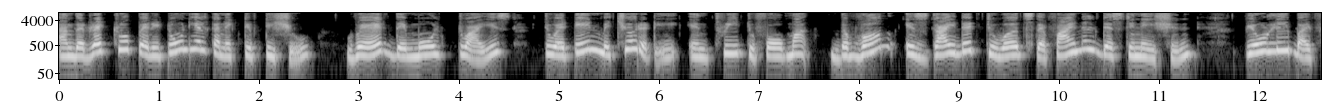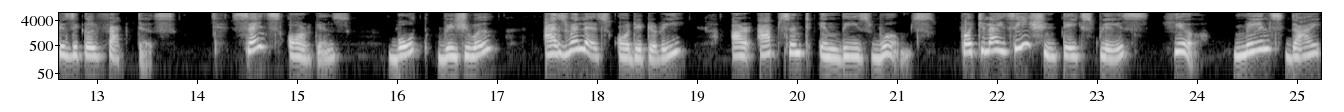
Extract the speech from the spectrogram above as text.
and the retroperitoneal connective tissue, where they moult twice to attain maturity in three to four months. The worm is guided towards their final destination purely by physical factors. Sense organs, both visual as well as auditory, are absent in these worms. Fertilization takes place here, males die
